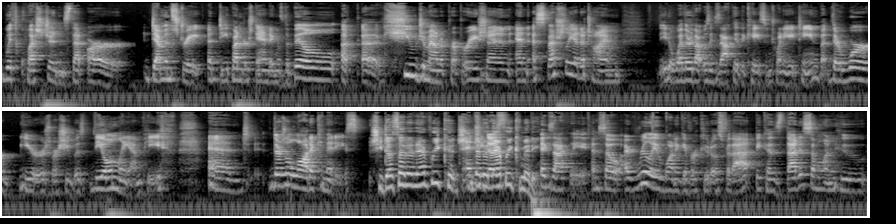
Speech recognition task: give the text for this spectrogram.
with questions that are demonstrate a deep understanding of the bill, a, a huge amount of preparation, and especially at a time, you know, whether that was exactly the case in 2018, but there were years where she was the only MP, and there's a lot of committees. She does that at every co- she And she it at every committee. Exactly. And so I really want to give her kudos for that because that is someone who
